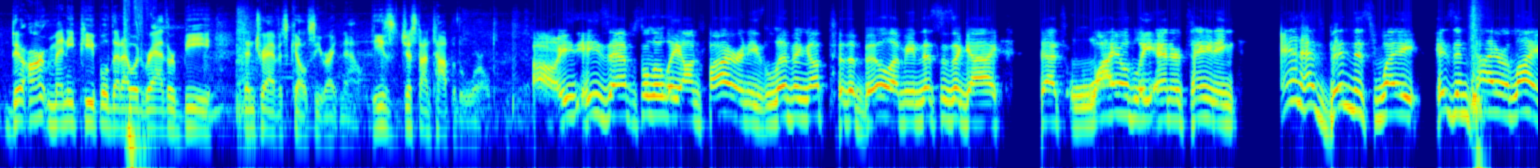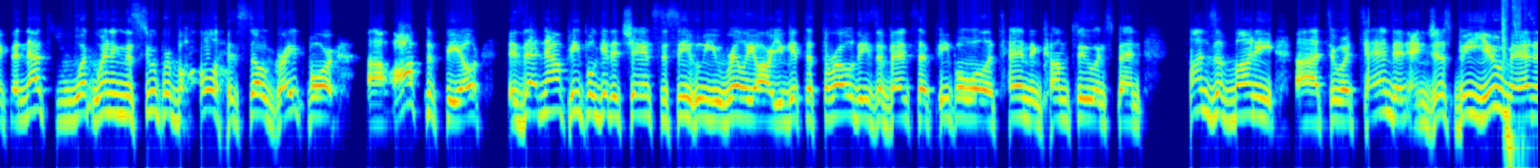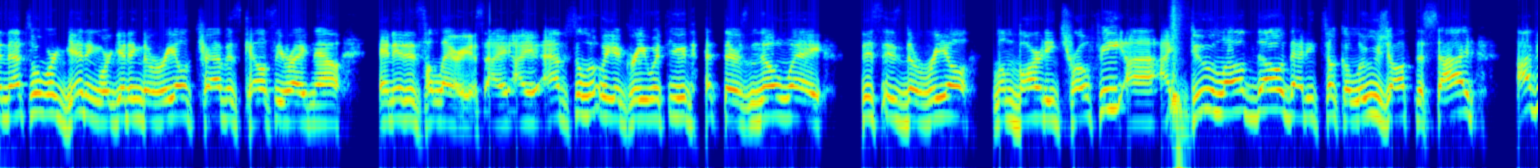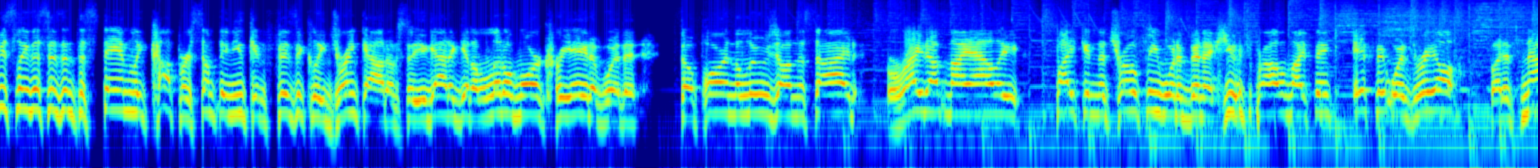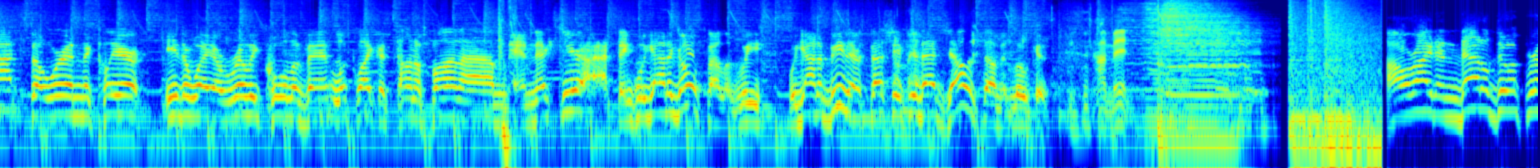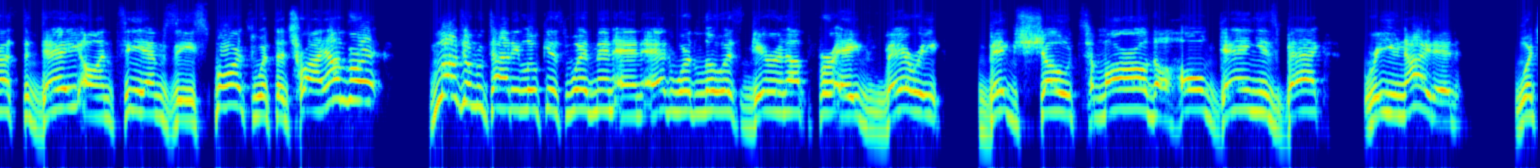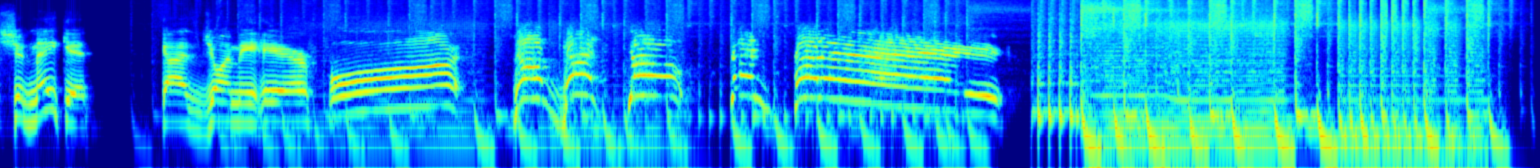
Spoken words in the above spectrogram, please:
There aren't many people that I would rather be than Travis Kelce right now. He's just on top of the world. Oh, he, he's absolutely on fire and he's living up to the bill. I mean, this is a guy that's wildly entertaining and has been this way his entire life. And that's what winning the Super Bowl is so great for uh, off the field is that now people get a chance to see who you really are. You get to throw these events that people will attend and come to and spend tons of money uh, to attend and, and just be you, man. And that's what we're getting. We're getting the real Travis Kelce right now. And it is hilarious. I, I absolutely agree with you that there's no way this is the real Lombardi trophy. Uh, I do love, though, that he took a luge off the side. Obviously, this isn't the Stanley Cup or something you can physically drink out of, so you got to get a little more creative with it. So pouring the luge on the side, right up my alley. Spiking the trophy would have been a huge problem, I think, if it was real, but it's not. So we're in the clear. Either way, a really cool event. Looked like a ton of fun. Um, and next year, I think we got to go, fellas. We we got to be there, especially if you're that jealous of it, Lucas. I'm in. All right, and that'll do it for us today on TMZ Sports with the triumvirate Mojo Muhtadi, Lucas Widman, and Edward Lewis gearing up for a very big show tomorrow. The whole gang is back, reunited, which should make it. Guys, join me here for the best show since Friday!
